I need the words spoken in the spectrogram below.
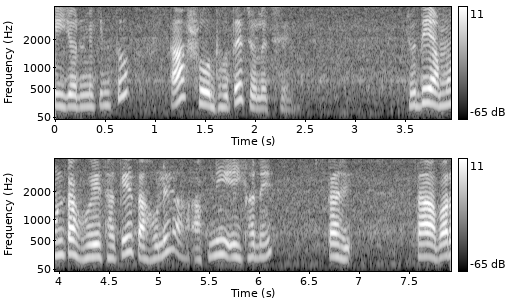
এই জন্মে কিন্তু তা শোধ হতে চলেছে। যদি এমনটা হয়ে থাকে তাহলে আপনি এইখানে তা তা আবার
